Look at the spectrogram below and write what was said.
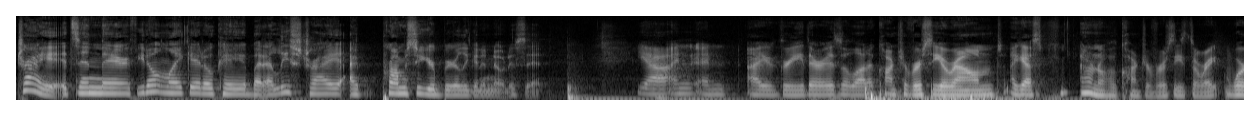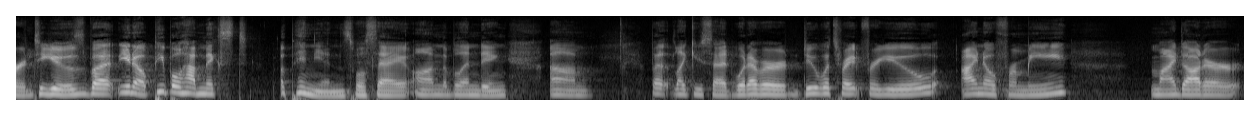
try it. It's in there. If you don't like it, okay, but at least try it. I promise you, you're barely going to notice it. Yeah, and and I agree. There is a lot of controversy around. I guess I don't know if controversy is the right word to use, but you know, people have mixed opinions. We'll say on the blending. Um, but like you said, whatever, do what's right for you. I know for me, my daughter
